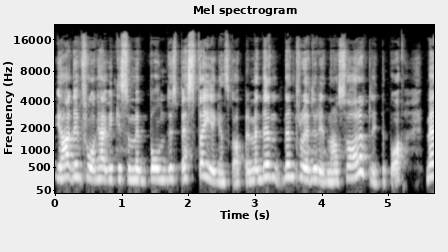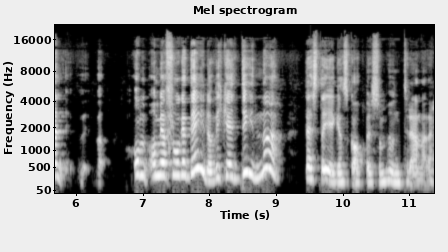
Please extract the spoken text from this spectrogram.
jag hade en fråga här, vilket som är Bondys bästa egenskaper, men den, den tror jag du redan har svarat lite på. Men om, om jag frågar dig då, vilka är dina bästa egenskaper som hundtränare?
